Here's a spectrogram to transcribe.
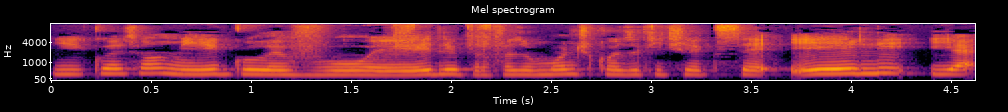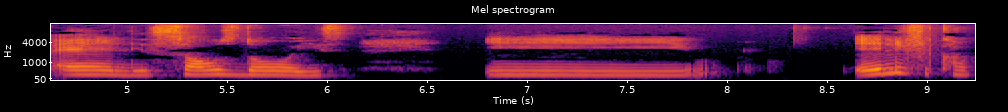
E com esse amigo levou ele para fazer um monte de coisa que tinha que ser ele e a Ellie, só os dois. E ele fica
